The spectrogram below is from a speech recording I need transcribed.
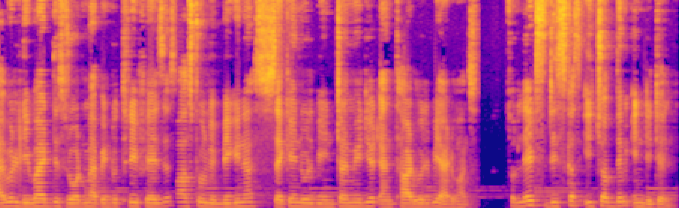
I will divide this roadmap into three phases. First will be beginner, second will be intermediate and third will be advanced. So let's discuss each of them in detail.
